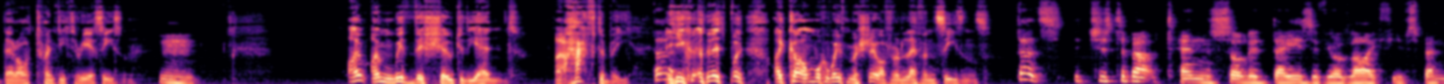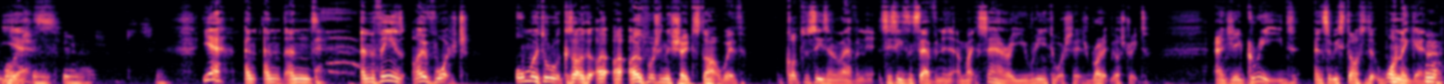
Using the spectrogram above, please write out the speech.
There are 23 a season. Hmm. I'm, I'm with this show to the end. I have to be. You- At this point, I can't walk away from a show after 11 seasons. That's just about 10 solid days of your life you've spent watching Yes. So- Yeah, and and and and the thing is, I've watched almost all because I, I, I was watching the show to start with. Got to season eleven, it's season seven. I'm like, Sarah, you really need to watch this. It's right up your street. And she agreed, and so we started at one again.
